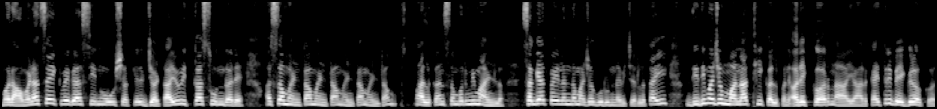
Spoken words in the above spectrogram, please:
मग रावणाचा एक वेगळा सीन होऊ शकेल. जटायू इतका सुंदर आहे. असं म्हणता म्हणता म्हणता म्हणता पालकांसमोर मी मांडलं. सगळ्यात पहिल्यांदा माझ्या गुरूंना विचारलं ताई दिदी माझ्या मनात ही कल्पना अरे कर ना यार काहीतरी वेगळं कर.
